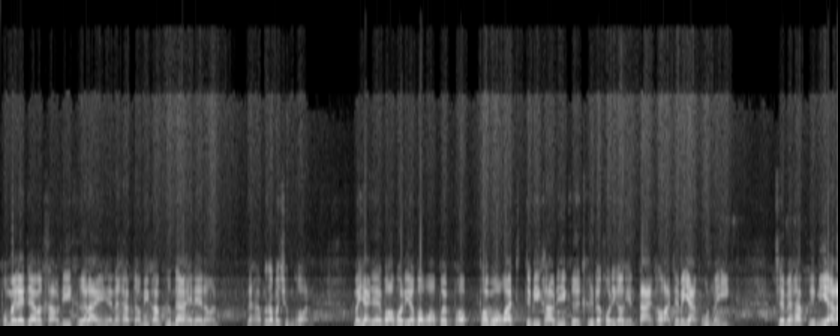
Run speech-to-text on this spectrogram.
ผมไม่แน่ใจว่าข่าวดีคืออะไรนะครับ แต่มีความคืบหน้าให้แน่นอนนะครับ ก็ต้องประชุมก่อน ไม่อยากจะบอกเพราะเดี๋ยวบอกว่าพอพอบอกว่าจะมีข่าวดีเกิดขึ้นแล้วคนที่เขาเห็นต่างเขาอาจจะไม่อยากพูดมาอีก ใช่ไหมครับ คือมีอะไร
